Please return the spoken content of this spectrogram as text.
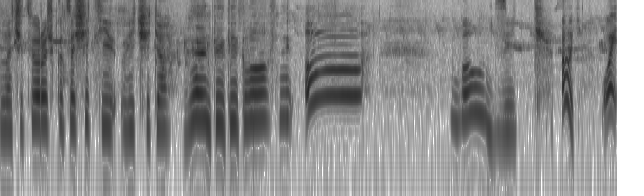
На четверочку це ще ті відчуття. Глянь, який класний. А! Балдіть. Ой! Ой!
